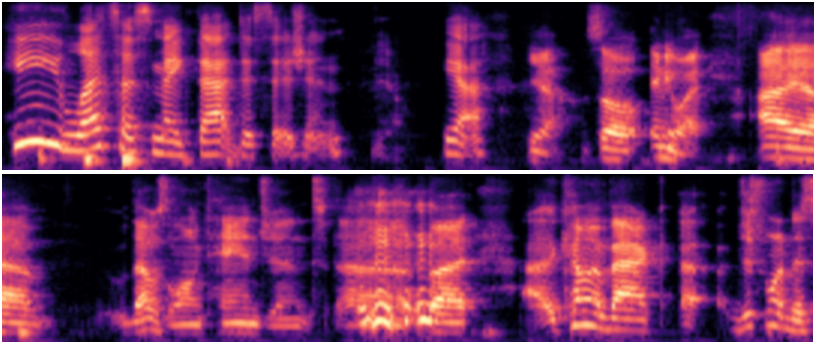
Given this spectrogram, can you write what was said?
He lets us make that decision. Yeah. Yeah. Yeah. So anyway, I um that was a long tangent, uh, but uh, coming back, uh, just wanted to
